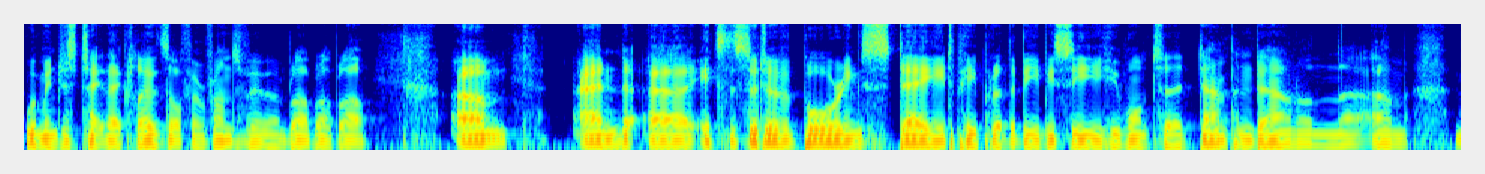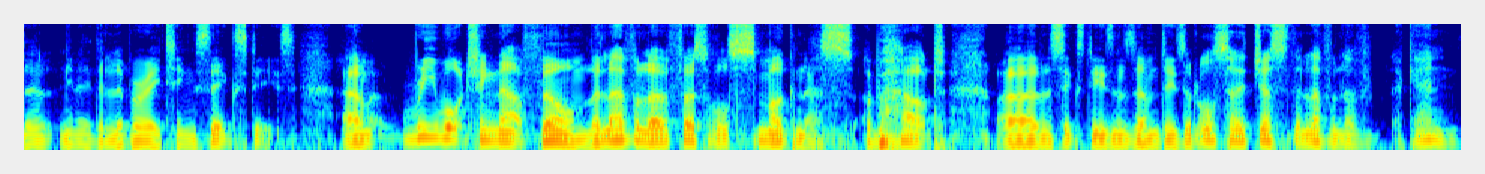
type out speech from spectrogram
women just take their clothes off in front of him and blah blah blah um, and uh, it's the sort of boring, staid people at the BBC who want to dampen down on uh, um, the you know the liberating '60s. Um, rewatching that film, the level of first of all smugness about uh, the '60s and '70s, but also just the level of again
